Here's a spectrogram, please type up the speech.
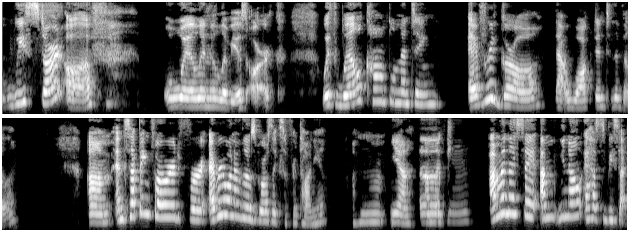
We start off Will and Olivia's arc with Will complimenting every girl that walked into the villa, um, and stepping forward for every one of those girls except for Tanya. Um, yeah, I'm like, Mhm. I'm gonna say, I'm, you know, it has to be said.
